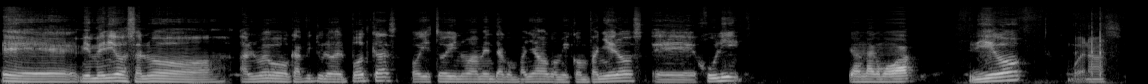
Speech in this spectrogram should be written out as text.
eh, bienvenidos al nuevo, al nuevo capítulo del podcast. Hoy estoy nuevamente acompañado con mis compañeros, eh, Juli. ¿Qué onda? ¿Cómo va? Diego. Buenas.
